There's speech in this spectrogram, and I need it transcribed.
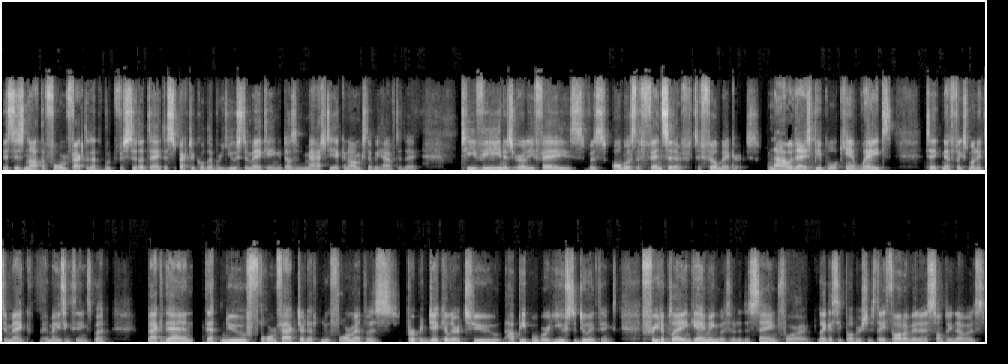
This is not the form factor that would facilitate the spectacle that we're used to making. It doesn't match the economics that we have today. TV in its early phase was almost offensive to filmmakers. Nowadays, people can't wait take Netflix money to make amazing things. But back then, that new form factor, that new format was perpendicular to how people were used to doing things. Free to play in gaming was sort of the same for legacy publishers. They thought of it as something that was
